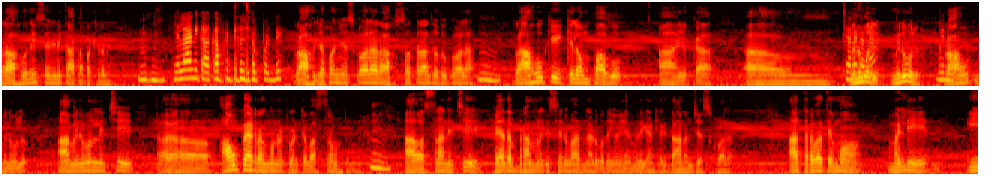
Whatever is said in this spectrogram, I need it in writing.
రాహుని శనిని కాకపట్టడమే. ఎలాంటి కాకాపట్టలు చెప్పండి? రాహు జపం చేసుకోవాలా? రాహు స్తోత్రాలు చదువుకోవాలా. రాహుకి కిలం పావు ఆ యొక్క? మినుముల్ని మినుములు. రాహుకి మినుములు. ఆ మినుముల్ని ఇచ్చి ఆవు పేడ రంగు ఉన్నటువంటి వస్త్రం ఉంటుంది. ఆ వస్త్రాన్ని ఇచ్చి పేద బ్రాహ్మణులకి శనివారం నాడు ఉదయం ఎనిమిది గంటలకు దానం చేసుకోవాలి? ఆ తర్వాత ఏమో మళ్ళీ ఈ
